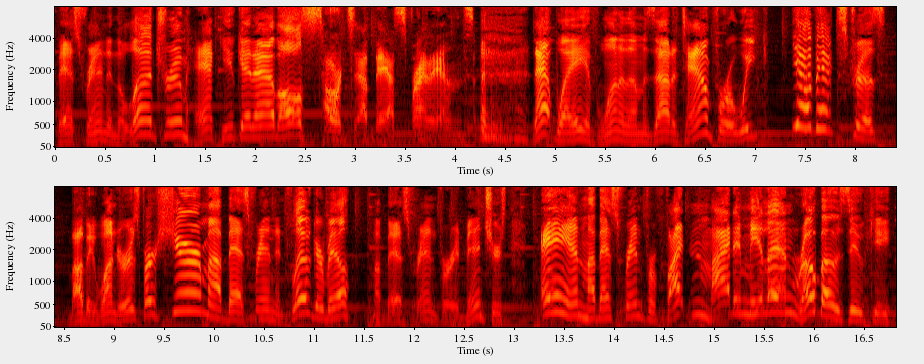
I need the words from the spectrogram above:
best friend in the lunchroom. Heck, you could have all sorts of best friends. that way, if one of them is out of town for a week, you have extras. Bobby Wonder is for sure my best friend in Pflugerville, my best friend for adventures, and my best friend for fighting Mighty Mila and Robozuki.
